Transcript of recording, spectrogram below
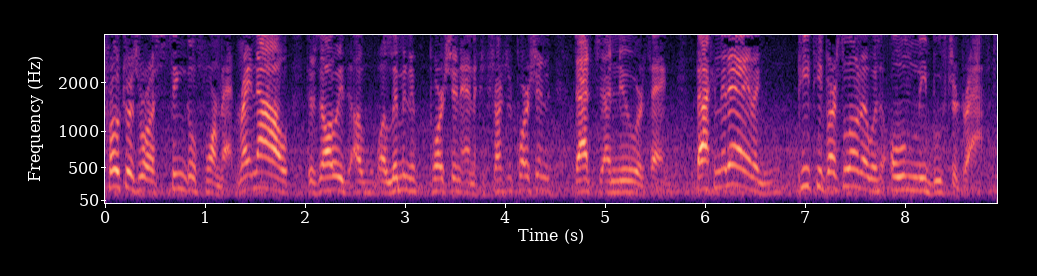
Pro Tours were a single format. Right now, there's always a, a limited portion and a constructed portion. That's a newer thing. Back in the day, like PT Barcelona was only booster draft.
